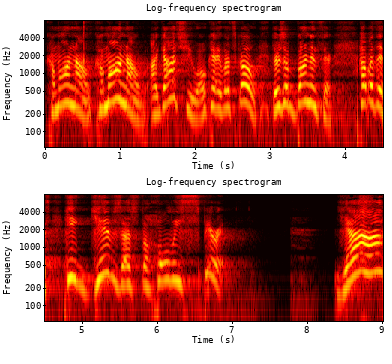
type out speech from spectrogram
Come on now. Come on now. I got you. Okay, let's go. There's abundance there. How about this? He gives us the Holy Spirit. Yeah,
